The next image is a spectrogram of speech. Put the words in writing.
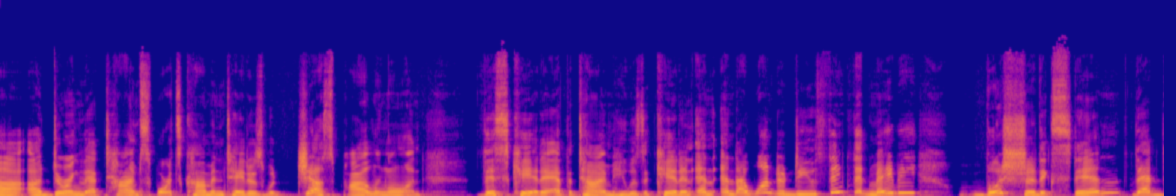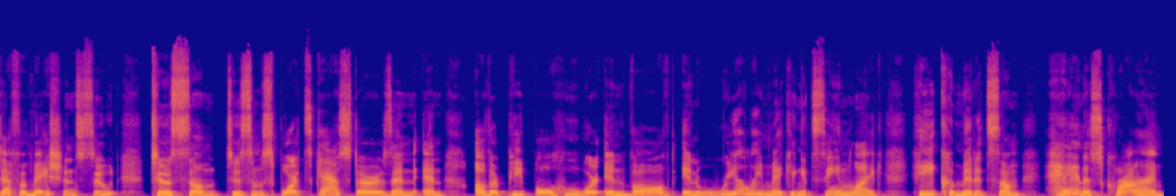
uh, uh, during that time. Sports commentators were just piling on this kid at the time he was a kid and and and I wonder do you think that maybe Bush should extend that defamation suit to some to some sportscasters and and other people who were involved in really making it seem like he committed some heinous crime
